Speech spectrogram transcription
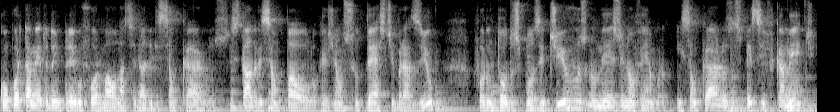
comportamento do emprego formal na cidade de São Carlos, estado de São Paulo, região sudeste Brasil, foram todos positivos no mês de novembro. Em São Carlos, especificamente,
